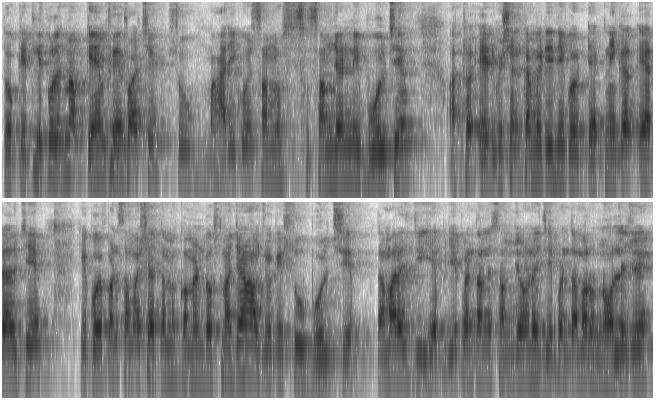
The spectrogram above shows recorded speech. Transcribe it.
તો કેટલી કોલેજમાં કેમ ફેરફાર છે? શું મારી કોઈ સમ, સમજણની ભૂલ છે? અથવા એડમિશન કમિટીની કોઈ ટેકનિકલ એરર છે? કે કોઈ પણ સમસ્યા તમે કમેન્ટ બોક્સમાં જણાવજો કે શું ભૂલ છે? તમારે જે પણ તમને સમજાવવાનું હોય, જે પણ તમારું નોલેજ હોય,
